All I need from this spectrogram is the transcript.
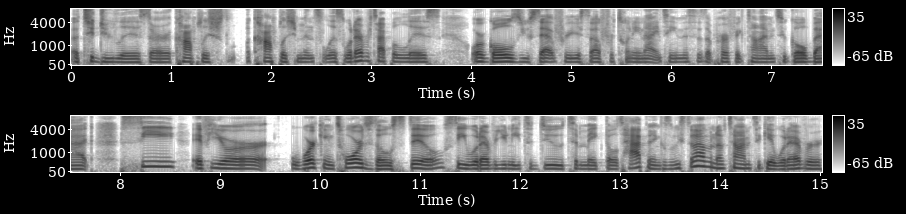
a to do list, or accomplish accomplishments list, whatever type of list or goals you set for yourself for 2019, this is a perfect time to go back, see if you're working towards those still see whatever you need to do to make those happen because we still have enough time to get whatever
